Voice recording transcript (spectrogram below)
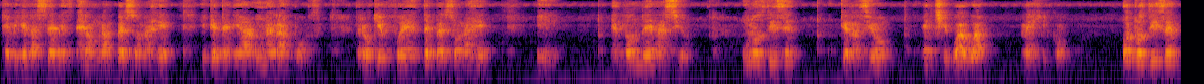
que Miguel Aceves era un gran personaje y que tenía una gran voz. Pero ¿quién fue este personaje y en dónde nació? Unos dicen que nació en Chihuahua, México. Otros dicen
